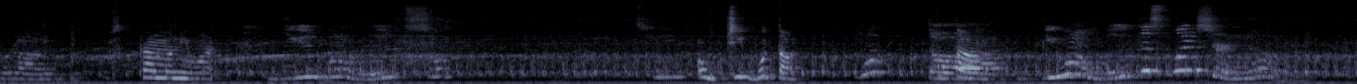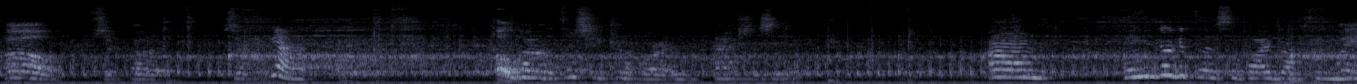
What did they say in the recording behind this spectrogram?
Hold on. Come when you want. Do you want to loot some? Oh, gee, what the? What the? What Do you want to loot this place or no? Oh, so, uh, so, Yeah. oh wow, that's actually kind of far. I actually see it. Um, we can go get the supply. And... Wait,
